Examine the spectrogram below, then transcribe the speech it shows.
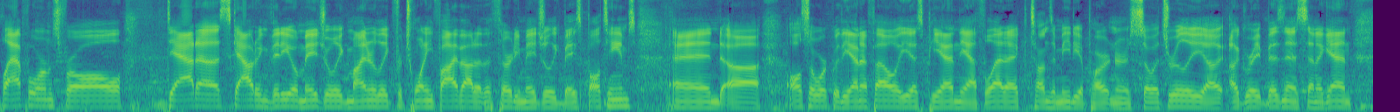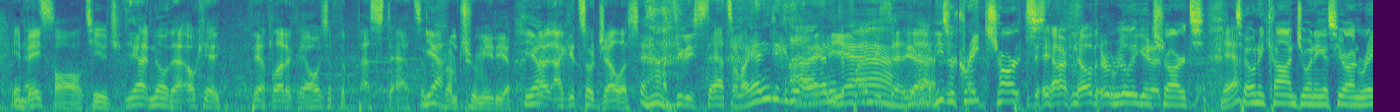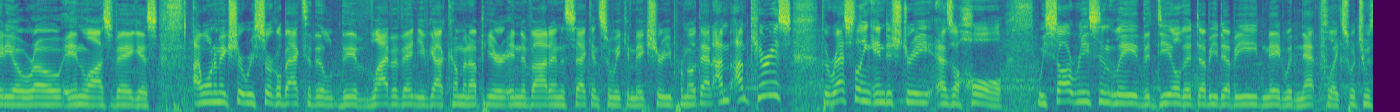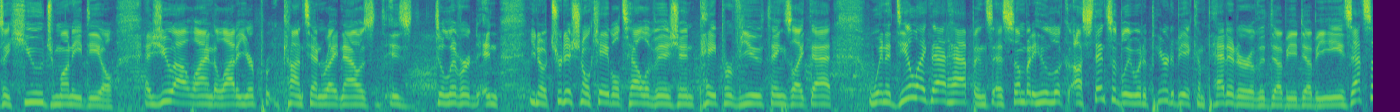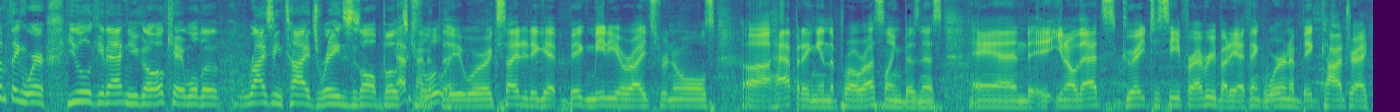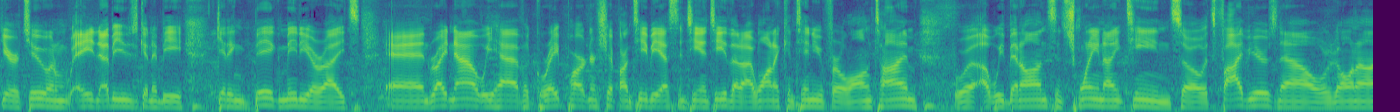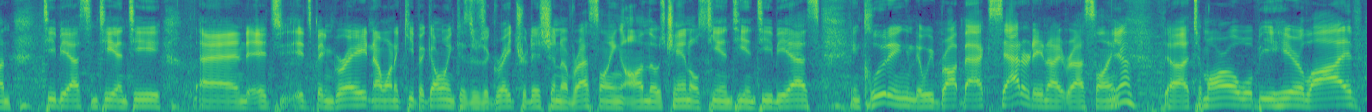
platforms for all data scouting video major league minor league for 25 out of the 30 major league baseball teams. And uh, also work with the nfl espn the athletic tons of media partners. So it's really a, a great business. And again in That's, baseball it's huge. Yeah no that okay the athletic they always have the best stats yeah. from TruMedia yep. I, I, get so jealous i see these stats i'm like i need to get uh, i need yeah, to find these stats. Yeah. yeah. these are great charts they are no they're really, really good, good, charts yeah. tony khan joining us here on radio row in las vegas i want to make sure we circle back to the, the live event you've got coming up here in Nevada in a second, so we can make sure you promote that. I'm, I'm curious, the wrestling industry as a whole. We saw recently the deal that WWE made with Netflix, which was a huge money deal. As you outlined, a lot of your content right now is is delivered in you know traditional cable television, pay per view, things like that. When a deal like that happens, as somebody who look ostensibly would appear to be a competitor of the WWE, is that something where you look at that and you go, okay, well the rising tides raises all boats? Absolutely, kind of we're excited to get big media rights renewals uh, happening in the pro wrestling business, and it, you know that's great to see for everybody. I think we're in a big contract year too, and AEW is going to be getting big media rights. And right now we have a great partnership on TBS and TNT that I want to continue for a long time. uh, been on since 2019, so it's five years now. We're going on TBS and TNT, and it's it's been great, and I want to keep it going because there's a great tradition of wrestling on those channels, TNT and TBS, including that we brought back Saturday Night Wrestling. Yeah. Uh, tomorrow we'll be here live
